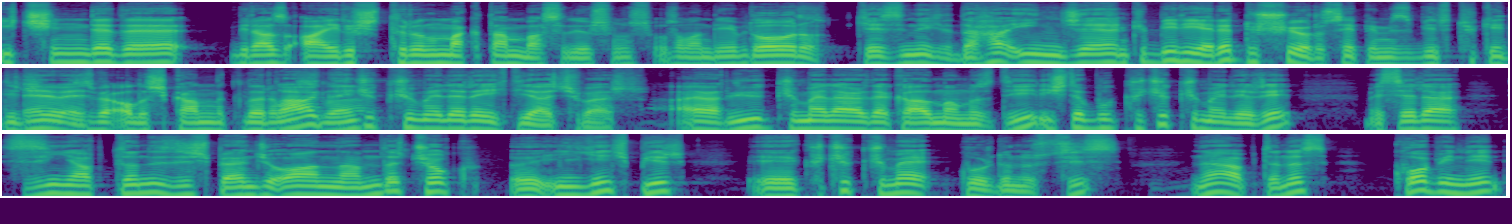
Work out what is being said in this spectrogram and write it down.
içinde de biraz ayrıştırılmaktan bahsediyorsunuz o zaman diyebilir Doğru. Kesinlikle daha ince, Çünkü bir yere düşüyoruz hepimiz bir tüketicimiz Evet. ve alışkanlıklarımızla. daha küçük kümelere ihtiyaç var. Evet. Büyük kümelerde kalmamız değil. İşte bu küçük kümeleri mesela sizin yaptığınız iş bence o anlamda çok e, ilginç bir e, küçük küme kurdunuz siz. Ne yaptınız? Kobi'nin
